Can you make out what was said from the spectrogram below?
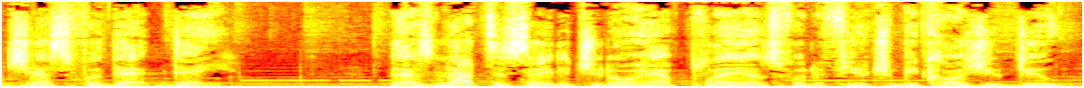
just for that day. That's not to say that you don't have plans for the future because you do.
